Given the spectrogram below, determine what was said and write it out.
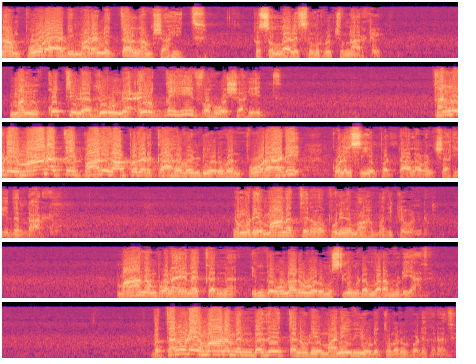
நாம் போராடி மரணித்தால் நாம் ஷஹீத். ரசல்லா அலிஸ்லம் அவர்கள் சொன்னார்கள் மண் குத்தில தூன இர்திஹி ஃபஹுவ ஷஹீத். தன்னுடைய மானத்தை பாதுகாப்பதற்காக வேண்டி ஒருவன் போராடி கொலை செய்யப்பட்டால் அவன் ஷஹீத் என்றார்கள். நம்முடைய மானத்தை நம்ம புனிதமாக மதிக்க வேண்டும். மானம் போன எனக்கென்ன? இந்த உணர்வு ஒரு முஸ்லிமிடம் வர முடியாது. இப்ப தன்னுடைய மானம் என்பது தன்னுடைய மனைவியோடு தொடர்புபடுகிறது.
